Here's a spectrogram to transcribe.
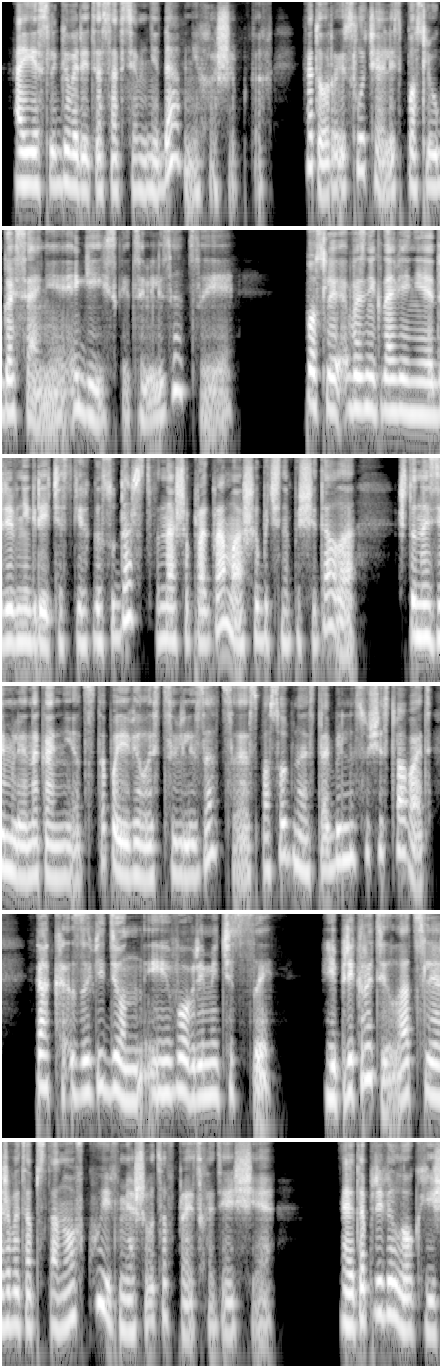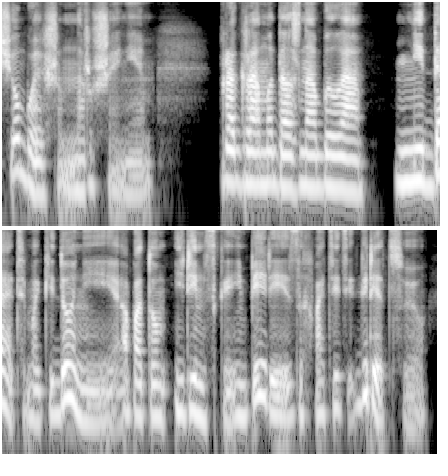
А если говорить о совсем недавних ошибках, которые случались после угасания эгейской цивилизации, после возникновения древнегреческих государств наша программа ошибочно посчитала, что на Земле наконец-то появилась цивилизация, способная стабильно существовать, как заведенные вовремя часы, и прекратила отслеживать обстановку и вмешиваться в происходящее. Это привело к еще большим нарушениям. Программа должна была не дать Македонии, а потом и Римской империи захватить Грецию.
